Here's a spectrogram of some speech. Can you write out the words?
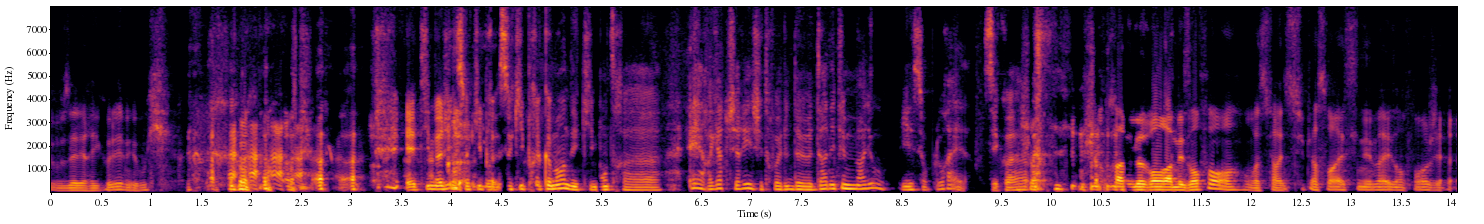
vous allez rigoler, mais oui. Et t'imagines ceux qui, pré- ceux qui précommandent et qui montrent euh, Hey, regarde chérie, j'ai trouvé le de- dernier film Mario, il est sur Blu-ray. C'est quoi? Je suis en train de le vendre à mes enfants. hein. On va se faire une super soirée cinéma, les enfants, j'irai.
